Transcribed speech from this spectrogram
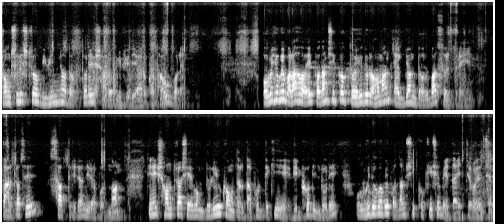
সংশ্লিষ্ট বিভিন্ন দপ্তরে স্মারকলিপি দেওয়ার কথাও বলেন। অভিযোগে বলা হয়, প্রধান শিক্ষক তহিদুর রহমান একজন দলবাজ চরিত্রহীন। তার কাছে ছাত্রীরা নিরাপদ নন। তিনি সন্ত্রাসী এবং দলীয় ক্ষমতার দাপট দেখিয়ে দীর্ঘদিন ধরে অবৈধভাবে প্রধান শিক্ষক হিসেবে দায়িত্বে রয়েছেন।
